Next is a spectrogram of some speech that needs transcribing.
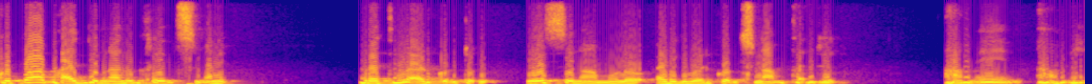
కృపాభాగ్యం అనుగ్రహించమని బ్రతిలాడుకుంటూ ఏసునాములో అడిగి వేడుకొంచున్నాం తండ్రి. ఆమె ఆమె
